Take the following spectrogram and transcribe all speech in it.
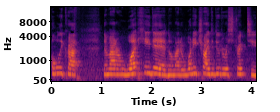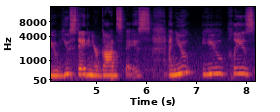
holy crap, no matter what he did, no matter what he tried to do to restrict you, you stayed in your God space. And you, you please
